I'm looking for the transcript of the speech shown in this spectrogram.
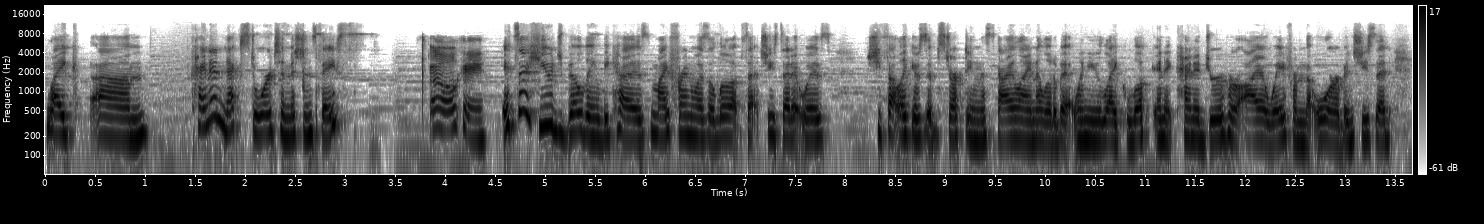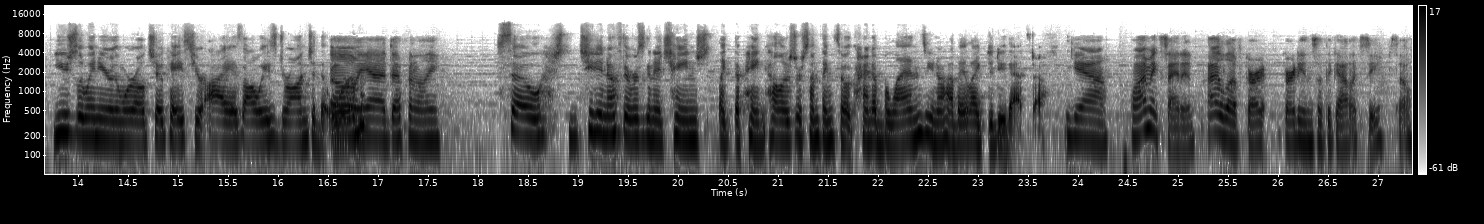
like um, kind of next door to Mission Space. Oh, okay. It's a huge building because my friend was a little upset. She said it was. She felt like it was obstructing the skyline a little bit when you like look, and it kind of drew her eye away from the orb. And she said, usually when you're in the World Showcase, your eye is always drawn to the orb. Oh, orb. yeah, definitely. So she didn't know if there was going to change like the paint colors or something so it kind of blends. You know how they like to do that stuff. Yeah. Well, I'm excited. I love Gar- Guardians of the Galaxy. So.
